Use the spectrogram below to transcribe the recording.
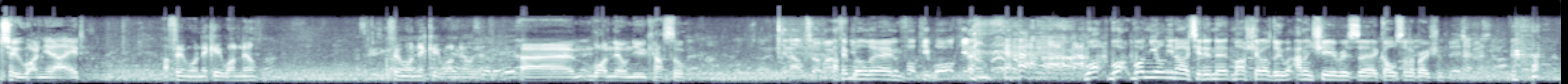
2 1 United. I think we'll nick it 1 0. I think we'll nick it 1 0, yeah. Um, 1 0 Newcastle. I think we'll. Um, fucking walking. what what one 0 United and uh, Martial will do Alan Shearer's uh, goal celebration.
